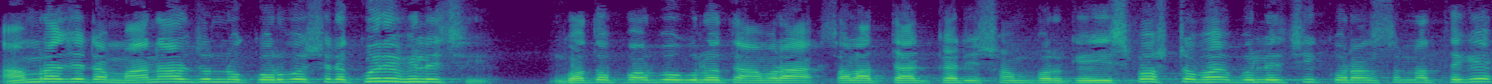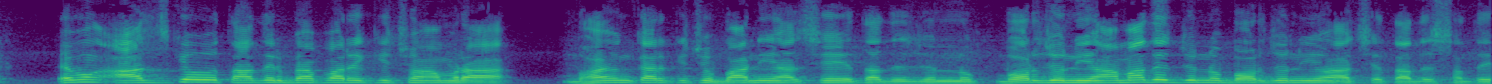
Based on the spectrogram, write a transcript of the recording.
আমরা যেটা মানার জন্য করব সেটা করে ফেলেছি। গত পর্বগুলোতে আমরা সালাদ ত্যাগকারী সম্পর্কে স্পষ্টভাবে বলেছি কোরআন সন্ন্যার থেকে, এবং আজকেও তাদের ব্যাপারে কিছু আমরা ভয়ঙ্কর কিছু বাণী আছে, তাদের জন্য বর্জনীয়, আমাদের জন্য বর্জনীয় আছে, তাদের সাথে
